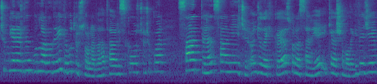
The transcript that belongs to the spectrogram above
Çünkü genelde bunlarda değil de bu tür sorularda hata riski olur çocuklar. Saatten saniye için önce dakikaya sonra saniyeye iki aşamalı gideceğim.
